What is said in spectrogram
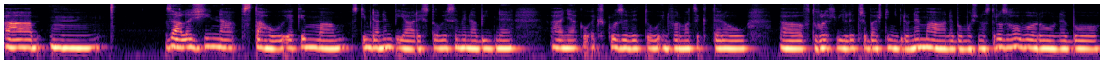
a mm, záleží na vztahu, jakým mám s tím daným PRistou, jestli mi nabídne eh, nějakou exkluzivitu, informaci, kterou v tuhle chvíli třeba ještě nikdo nemá, nebo možnost rozhovoru, nebo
